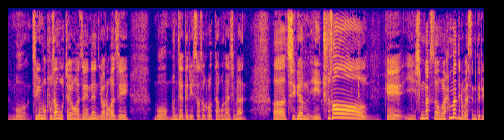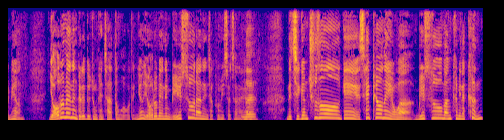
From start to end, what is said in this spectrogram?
뭐, 지금 뭐 부산국제영화제는 여러 가지 뭐 문제들이 있어서 그렇다고는 하지만, 어, 지금 이 추석의 이 심각성을 한마디로 말씀드리면, 여름에는 그래도 좀 괜찮았던 거거든요. 여름에는 밀수라는 작품이 있었잖아요. 네. 근데 지금 추석에 세 편의 영화, 밀수만큼이나 큰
